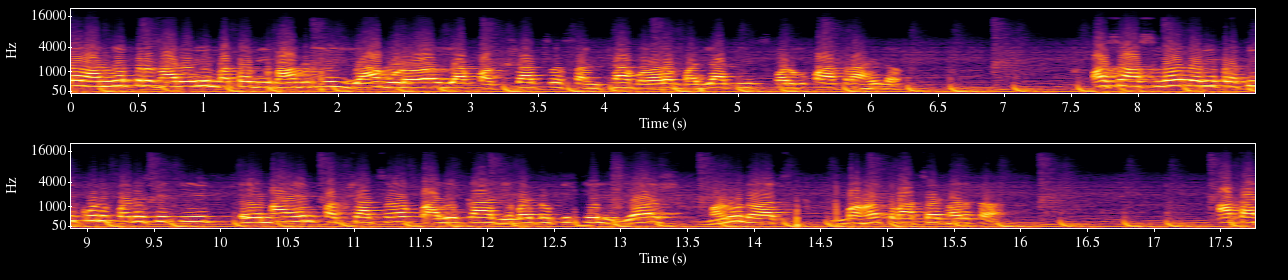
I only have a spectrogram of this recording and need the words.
तर अन्यत्र झालेली मतविभागणी यामुळं या पक्षाचं संख्याबळ मर्यादित स्वरूपात राहिलं. असं असलं तरी प्रतिकूल परिस्थितीत एम आय एम पक्षाचं पालिका निवडणुकीतील यश म्हणूनच महत्वाचं ठरतं. आता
